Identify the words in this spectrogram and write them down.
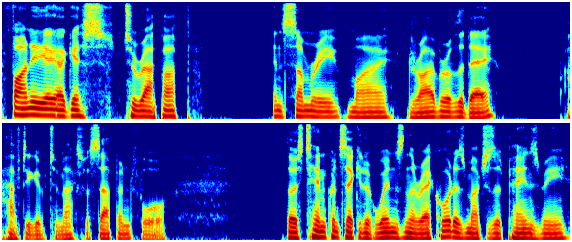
finally, I guess to wrap up, in summary, my driver of the day, I have to give to Max Verstappen for those 10 consecutive wins in the record. As much as it pains me,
